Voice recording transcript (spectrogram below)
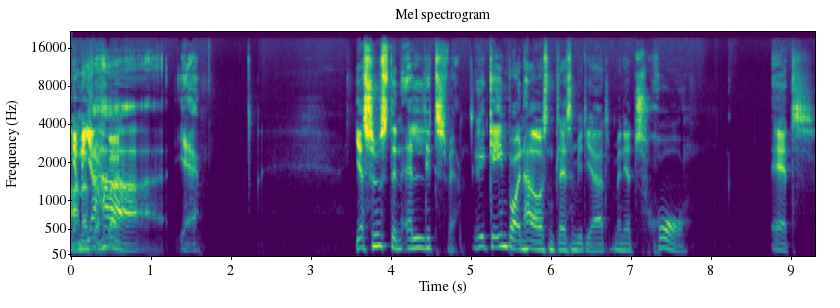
Jamen, Anders, jeg med har... Ja. Jeg synes, den er lidt svær. Gameboyen har også en plads i mit hjerte, men jeg tror, at...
